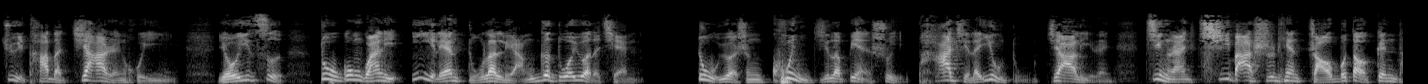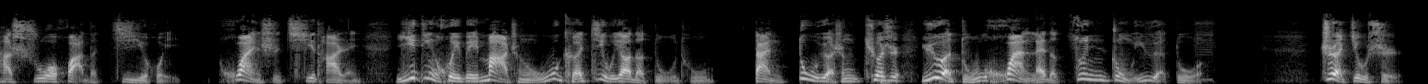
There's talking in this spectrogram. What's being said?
据他的家人回忆，有一次，杜公馆里一连赌了两个多月的钱。杜月笙困极了便睡，爬起来又赌，家里人竟然七八十天找不到跟他说话的机会。换是其他人，一定会被骂成无可救药的赌徒，但杜月笙却是越读换来的尊重越多。这就是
